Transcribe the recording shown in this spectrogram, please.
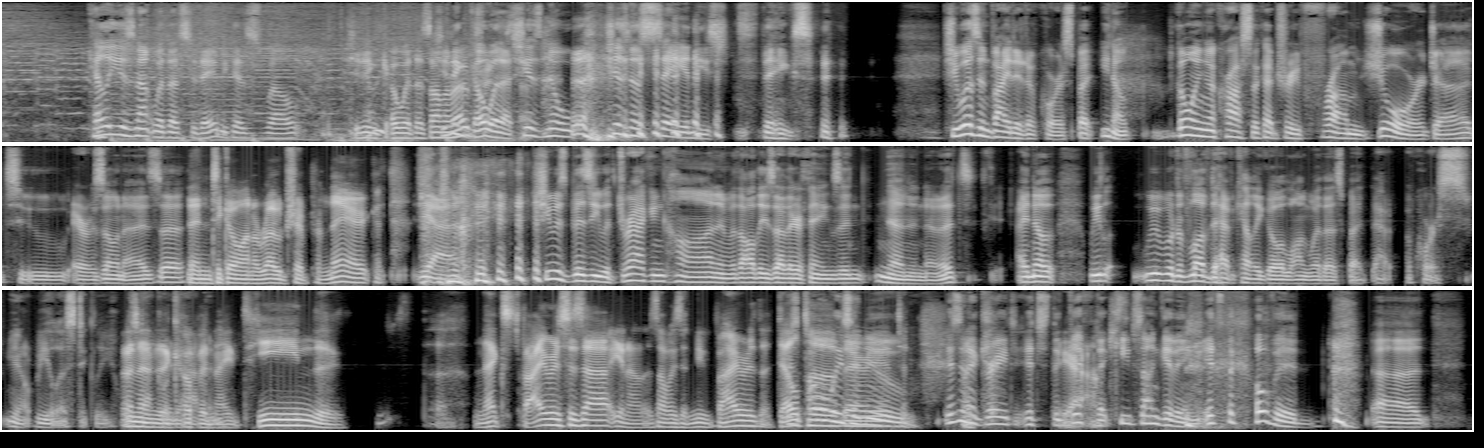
Kelly is not with us today because, well, She didn't go with us on she the didn't road go trip, with us. so- She has no, she has no say in these things. she was invited, of course, but you know, going across the country from Georgia to Arizona is a then to go on a road trip from there. yeah. she was busy with Dragon Con and with all these other things, and no, no, no. It's I know we we would have loved to have Kelly go along with us, but that, of course, you know, realistically, and then the going to happen. COVID nineteen, the the next virus is out. You know, there's always a new virus, the Delta always a variant. new- and- Isn't it great? It's the Yeah. gift that keeps on giving. It's the COVID uh,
